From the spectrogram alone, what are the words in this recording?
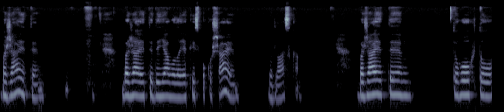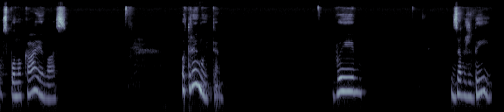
бажаєте, бажаєте диявола, який спокушає, будь ласка, бажаєте того, хто спонукає вас, отримуйте. Ви завжди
